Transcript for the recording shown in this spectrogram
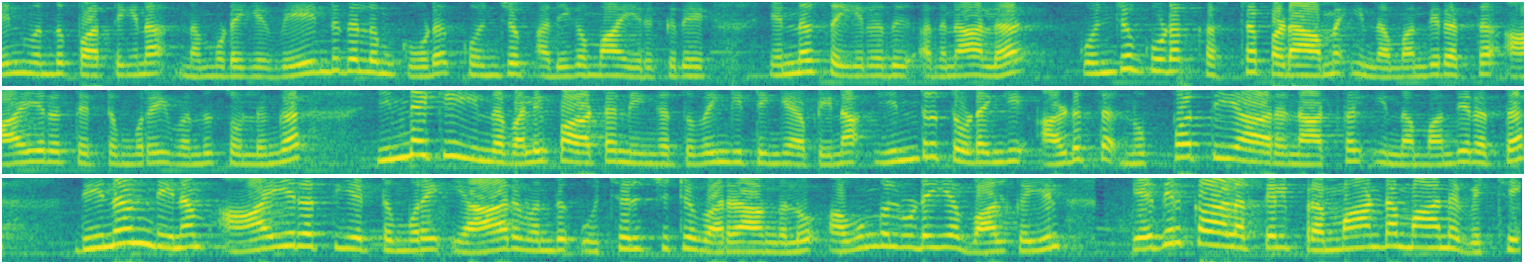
ஏன் வந்து பார்த்தீங்கன்னா நம்முடைய வேண்டுதலும் கூட கொஞ்சம் அதிகமாக இருக்குது என்ன செய்கிறது அதனால் கொஞ்சம் கூட கஷ்டப்படாமல் இந்த மந்திரத்தை ஆயிரத்தெட்டு முறை வந்து சொல்லுங்கள் இன்றைக்கி இந்த வழிபாட்டை நீங்கள் துவங்கிட்டீங்க அப்படின்னா இன்று தொடங்கி அடுத்த முப்பத்தி ஆறு நாட்கள் இந்த மந்திரத்தை தினம் தினம் ஆயிரத்தி எட்டு முறை யார் வந்து உச்சரிச்சுட்டு வராங்களோ அவங்களுடைய வாழ்க்கையில் எதிர்காலத்தில் பிரம்மாண்டமான வெற்றி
